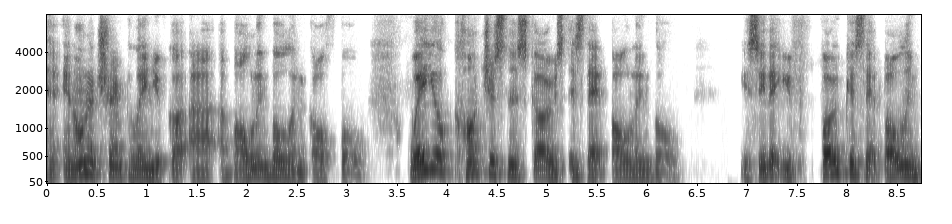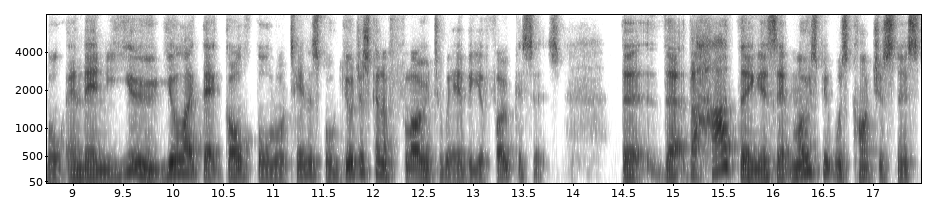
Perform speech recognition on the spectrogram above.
And, on a trampoline, you've got a, a bowling ball and a golf ball. Where your consciousness goes is that bowling ball. You see that you focus that bowling ball and then you, you're like that golf ball or tennis ball. You're just going to flow to wherever your focus is. The, the, the hard thing is that most people's consciousness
